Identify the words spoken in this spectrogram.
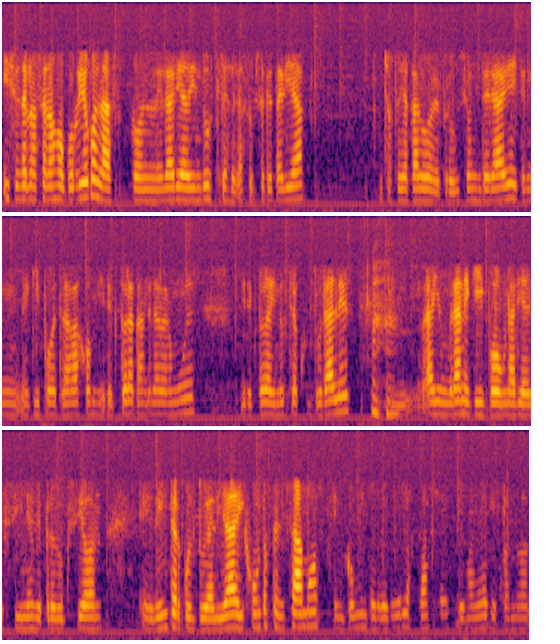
y se, nos, se nos ocurrió con, las, con el área de industrias de la subsecretaría. Yo estoy a cargo de producción literaria y tengo un equipo de trabajo, mi directora Candela Bermúdez, directora de Industrias Culturales. Y hay un gran equipo, un área de cines, de producción, eh, de interculturalidad y juntos pensamos en cómo intervenir las calles de manera que cuando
